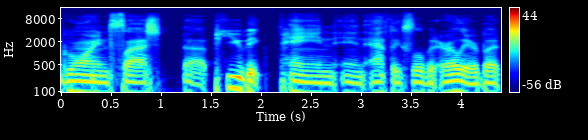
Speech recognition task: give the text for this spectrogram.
groin slash uh, pubic pain in athletes a little bit earlier, but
